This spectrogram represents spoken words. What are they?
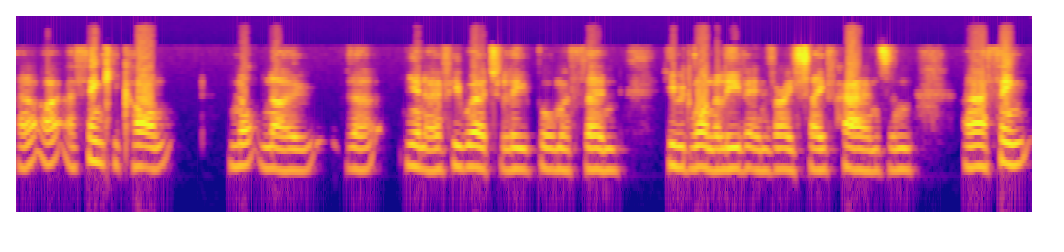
Uh, I, I think he can't not know that you know if he were to leave Bournemouth, then he would want to leave it in very safe hands. And, and I think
